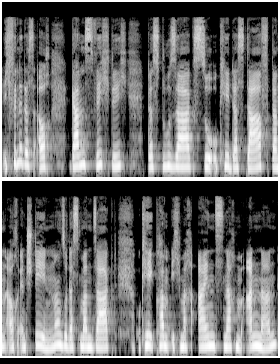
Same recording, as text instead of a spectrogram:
Ich finde das auch ganz wichtig, dass du sagst, so okay, das darf dann auch entstehen, ne? so dass man sagt, okay, komm, ich mache eins nach dem anderen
